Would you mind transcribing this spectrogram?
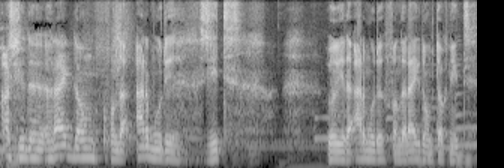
Als je de rijkdom van de armoede ziet... wil je de armoede van de rijkdom toch niet.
